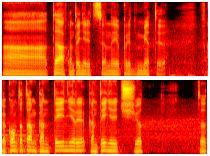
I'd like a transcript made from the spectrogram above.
А, так, в контейнере ценные предметы. В каком-то там контейнере, контейнере что-то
